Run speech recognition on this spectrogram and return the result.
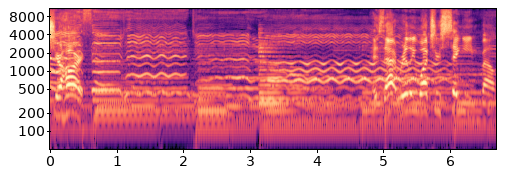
This your heart? Is that really what you're singing about?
